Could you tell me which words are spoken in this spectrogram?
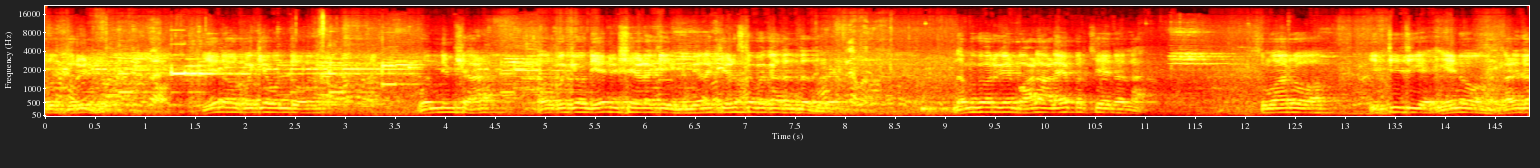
ಒಬ್ಬರು ದುರಿಡು ಏನು ಅವ್ರ ಬಗ್ಗೆ ಒಂದು ಒಂದು ನಿಮಿಷ? ಅವ್ರ ಬಗ್ಗೆ ಒಂದು ಏನು ವಿಷಯ ಹೇಳೋಕ್ಕೆ ನಿಮಗೆಲ್ಲ ಕೇಳಿಸ್ಕೋಬೇಕಾದಂಥದ್ದು? ನಮಗೆ ಭಾಳ ಹಳೆಯ ಪರಿಚಯ ಏನಲ್ಲ. ಸುಮಾರು ಇತ್ತೀಚೆಗೆ ಏನು ಕಳೆದ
